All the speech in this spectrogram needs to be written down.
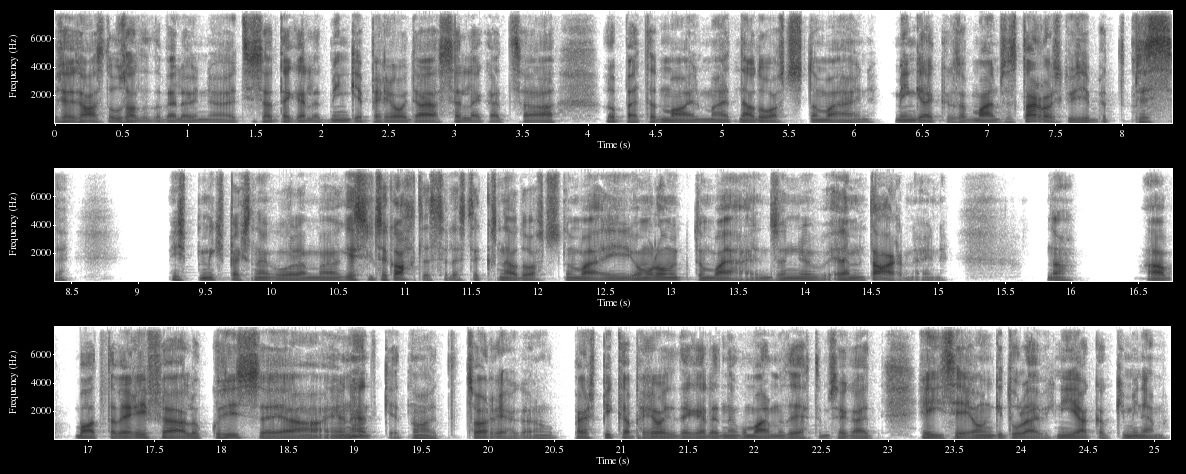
sa ei saa seda usaldada veel on ju, et siis sa tegeled mingi perioodi ajas sellega, et sa õpetad maailma, et näotuvastust on vaja, on ju. mingil hetkel saab maailm sellest aru, siis küsib, et mis mis, miks peaks nagu olema, kes üldse kahtles sellest, et kas näotuvastust on vaja, loomulikult on vaja, see on ju elementaarne on ju. noh, vaata Veriffi ajalukku sisse ja, ja näedki, et noh, et sorry, aga nagu päris pika perioodi tegeled nagu maailma tõestamisega, et ei, see ongi tulevik, nii hakkabki minema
